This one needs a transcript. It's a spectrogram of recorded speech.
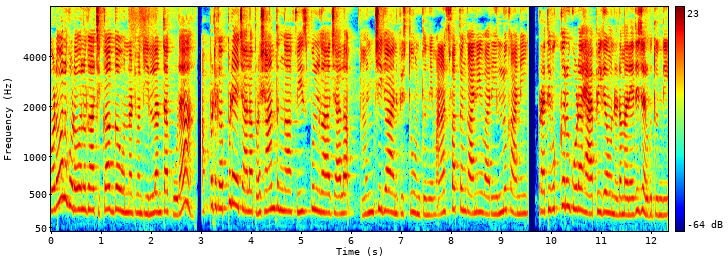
గొడవలు గొడవలుగా చికాగ్గా ఉన్నటువంటి ఇల్లంతా కూడా అప్పటికప్పుడే చాలా ప్రశాంతంగా పీస్ఫుల్గా చాలా మంచిగా అనిపిస్తూ ఉంటుంది. మనస్తత్వం కానీ వారి ఇల్లు కానీ ప్రతి ఒక్కరూ కూడా హ్యాపీగా ఉండడం అనేది జరుగుతుంది.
